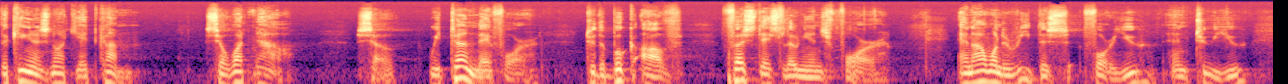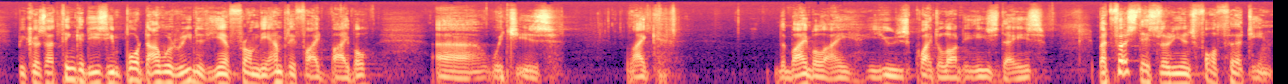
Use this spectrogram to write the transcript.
the king has not yet come. So what now? So we turn therefore to the book of 1 Thessalonians 4. And I want to read this for you and to you because I think it is important. I will read it here from the Amplified Bible, uh, which is like the Bible I use quite a lot these days. But 1 Thessalonians 4:13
